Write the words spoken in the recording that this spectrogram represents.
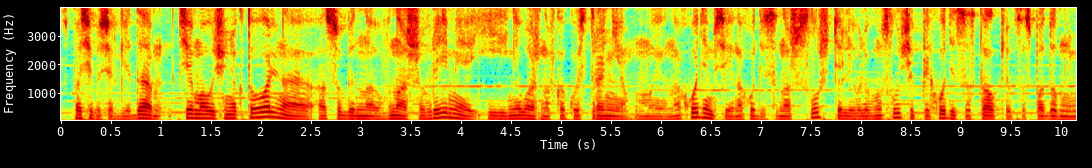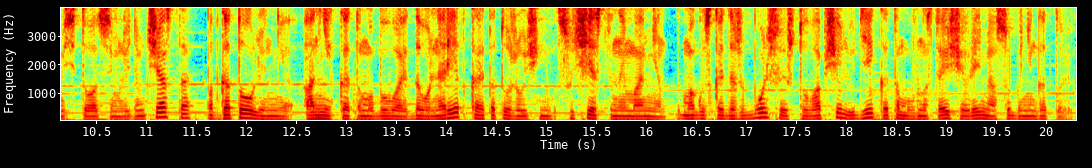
Спасибо, Сергей. Да, тема очень актуальна, особенно в наше время, и неважно, в какой стране мы находимся и находятся наши слушатели, в любом случае приходится сталкиваться с подобными ситуациями людям часто. Подготовлены они к этому бывают довольно редко, это тоже очень существенный момент. Могу сказать даже больше, что вообще людей к этому в настоящее время особо не готовят.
